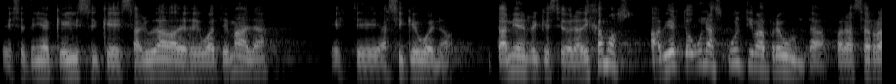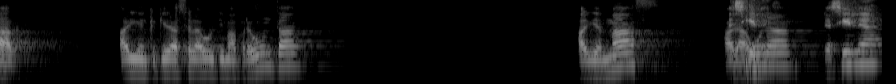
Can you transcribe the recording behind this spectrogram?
eh, se tenía que ir, que saludaba desde Guatemala. Este, así que bueno, también enriquecedora. Dejamos abierto una última pregunta para cerrar. ¿Alguien que quiera hacer la última pregunta? ¿Alguien más? A la Graciela. una. Graciela,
